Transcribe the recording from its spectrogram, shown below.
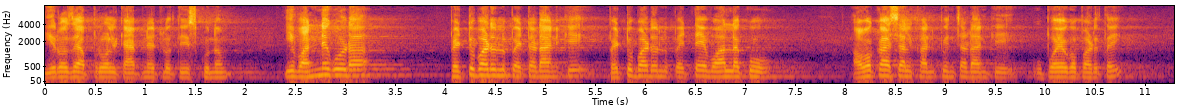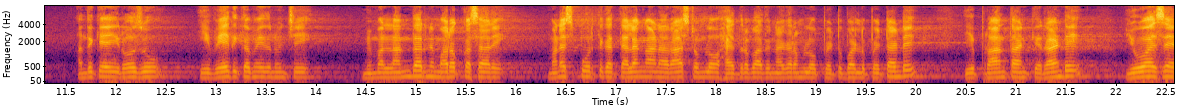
ఈరోజే అప్రూవల్ క్యాబినెట్లో తీసుకున్నాం. ఇవన్నీ కూడా పెట్టుబడులు పెట్టడానికి పెట్టుబడులు పెట్టే వాళ్ళకు అవకాశాలు కనిపించడానికి ఉపయోగపడతాయి. అందుకే ఈరోజు ఈ వేదిక మీద నుంచి మిమ్మల్ని అందరినీ మరొక్కసారి మనస్ఫూర్తిగా తెలంగాణ రాష్ట్రంలో హైదరాబాద్ నగరంలో పెట్టుబడులు పెట్టండి. ఈ ప్రాంతానికి రండి. యుఎస్ఏ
